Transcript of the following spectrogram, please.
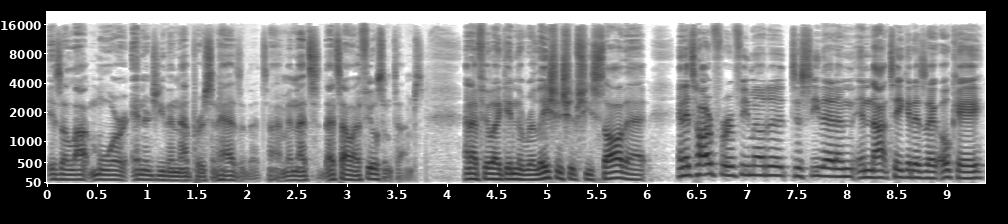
is a lot more energy than that person has at that time. And that's that's how I feel sometimes. And I feel like in the relationship she saw that. And it's hard for a female to to see that and, and not take it as like, okay,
